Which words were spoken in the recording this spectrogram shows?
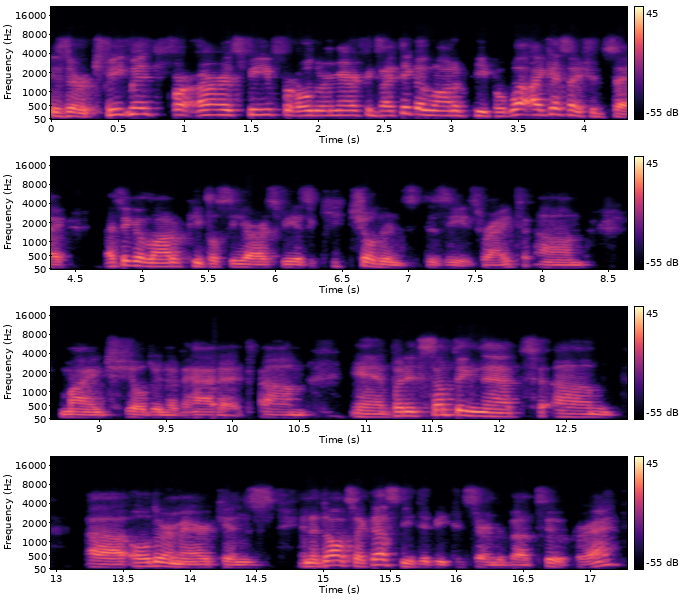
is there a treatment for RSV for older Americans? I think a lot of people. Well, I guess I should say I think a lot of people see RSV as a children's disease, right? Um, my children have had it, um, and but it's something that um, uh, older Americans and adults like us need to be concerned about too. Correct?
